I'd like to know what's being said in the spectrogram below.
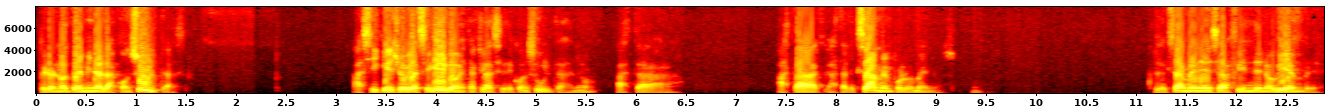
Pero no terminan las consultas. Así que yo voy a seguir con esta clase de consultas, ¿no? Hasta, hasta, hasta el examen, por lo menos. El examen es a fin de noviembre.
